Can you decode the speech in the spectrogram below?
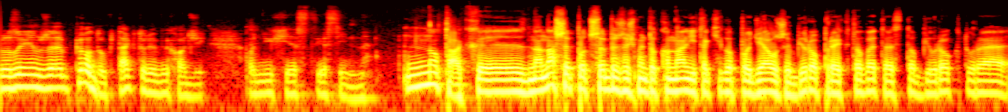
Rozumiem, że produkt, tak, który wychodzi od nich jest, jest inny. No tak, y, na nasze potrzeby żeśmy dokonali takiego podziału, że biuro projektowe to jest to biuro, które,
